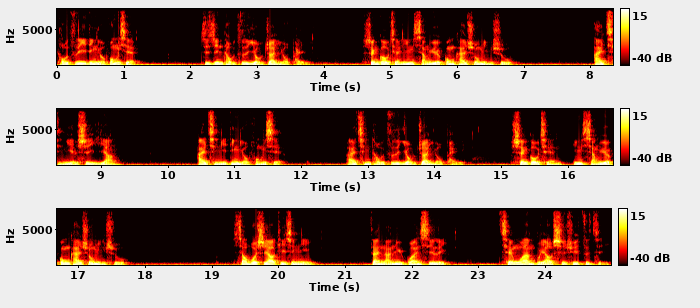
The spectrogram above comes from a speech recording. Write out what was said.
投资一定有风险，基金投资有赚有赔，申购前应详阅公开说明书。爱情也是一样，爱情一定有风险，爱情投资有赚有赔，申购前应详阅公开说明书。”萧博士要提醒你，在男女关系里，千万不要失去自己。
